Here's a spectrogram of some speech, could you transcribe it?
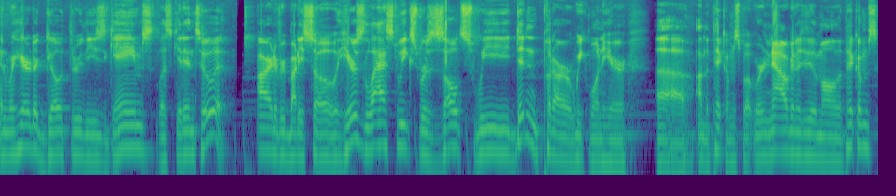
and we're here to go through these games. Let's get into it. All right, everybody. So here's last week's results. We didn't put our week one here uh, on the pickums, but we're now going to do them all in the pickums.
